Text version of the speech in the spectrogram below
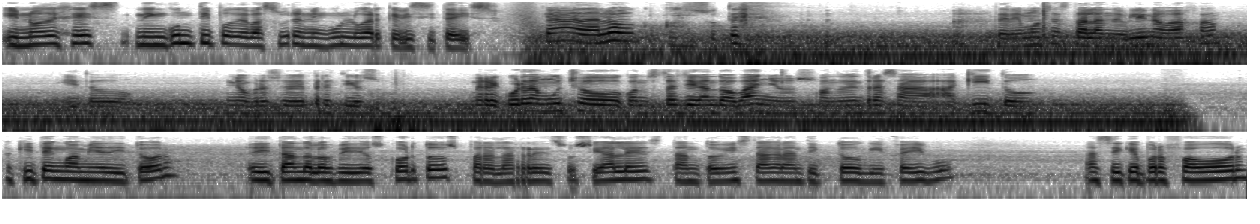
y no dejéis ningún tipo de basura en ningún lugar que visitéis. Cada loco con su té. Tenemos hasta la neblina baja y todo. No, pero se ve precioso. Me recuerda mucho cuando estás llegando a Baños, cuando entras a, a Quito. Aquí tengo a mi editor editando los vídeos cortos para las redes sociales, tanto Instagram, TikTok y Facebook. Así que por favor,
